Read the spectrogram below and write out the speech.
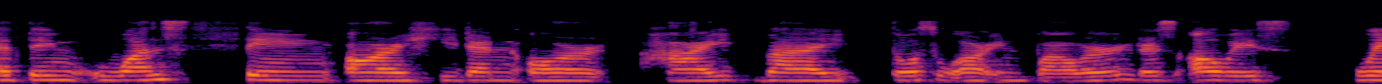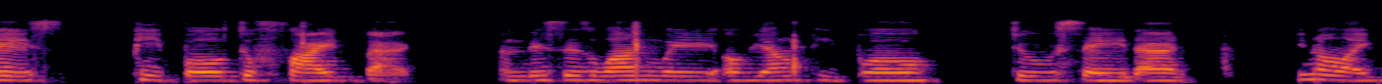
I think once things are hidden or hide by those who are in power, there's always ways people to fight back and this is one way of young people to say that, you know, like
